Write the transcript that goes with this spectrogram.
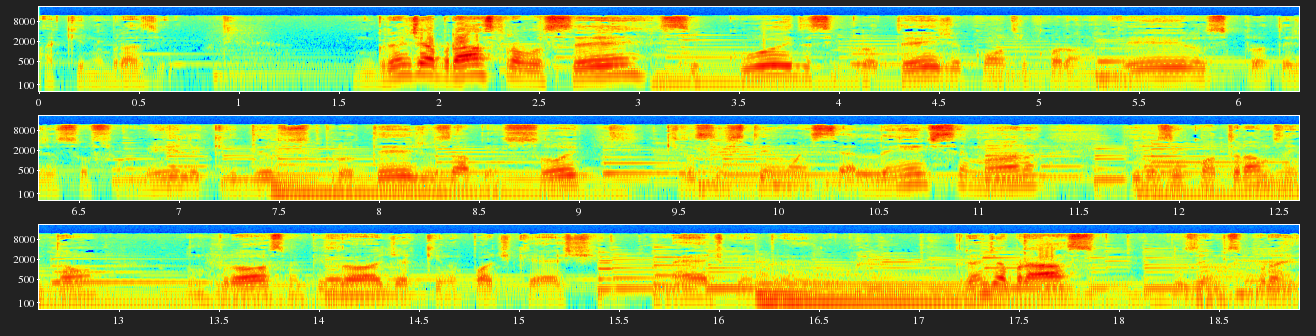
aqui no Brasil. Um grande abraço para você, se cuida, se proteja contra o coronavírus, proteja a sua família, que Deus os proteja, os abençoe, que vocês tenham uma excelente semana e nos encontramos então no próximo episódio aqui no podcast Médico Empreendedor. Um grande abraço, nos vemos por aí.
